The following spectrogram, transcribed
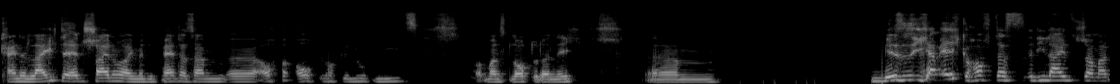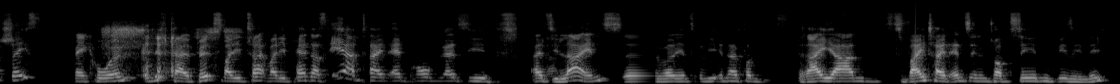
keine leichte Entscheidung, aber ich meine, die Panthers haben äh, auch, auch noch genug Needs, ob man es glaubt oder nicht. Ähm, mir ist es, ich habe echt gehofft, dass die Lions Jamar Chase wegholen und nicht Kyle Pitts, weil die, weil die Panthers eher Tight End brauchen als die, als die Lions, äh, weil jetzt irgendwie innerhalb von drei Jahren zwei Tight Ends in den Top 10, weiß ich nicht.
